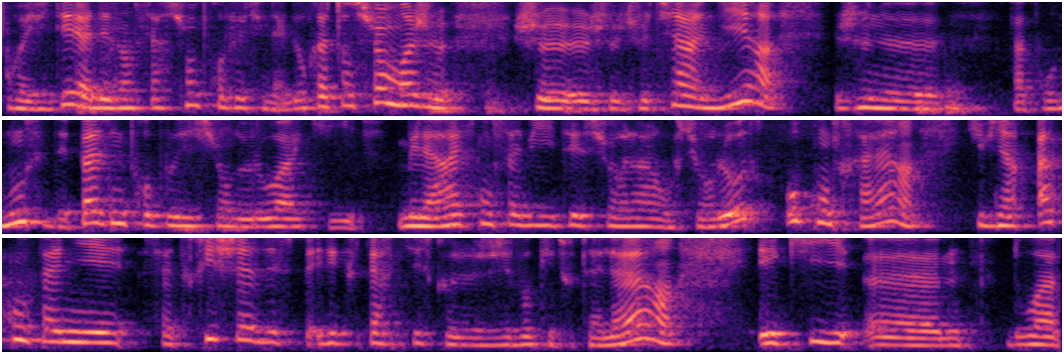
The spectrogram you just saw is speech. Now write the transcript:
pour éviter la désinsertion professionnelle. Donc attention, moi je, je, je, je tiens à le dire, je ne, enfin, pour nous, ce n'est pas une proposition de loi qui met la responsabilité sur l'un ou sur l'autre, au contraire, qui vient accompagner cette richesse d'expertise que j'évoquais tout à l'heure et qui euh, doit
